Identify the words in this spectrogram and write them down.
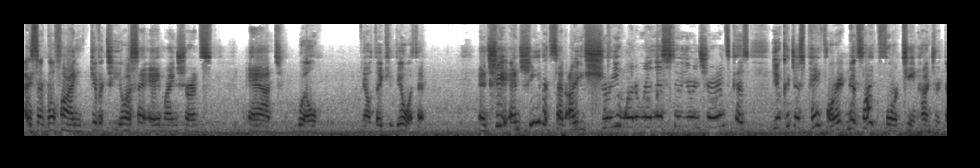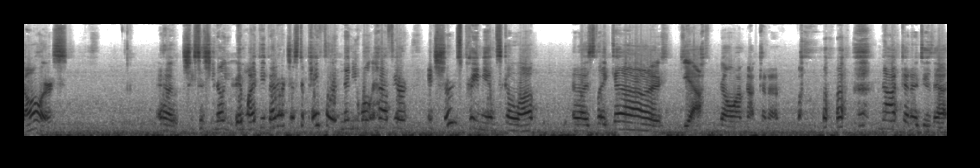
I said, well, fine, give it to USAA, my insurance, and we'll, you know, they can deal with it. And she and she even said, "Are you sure you want to run this through your insurance? Because you could just pay for it, and it's like fourteen hundred dollars." And she says, "You know, it might be better just to pay for it, and then you won't have your insurance premiums go up." And I was like, uh, "Yeah, no, I'm not gonna." not to do that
